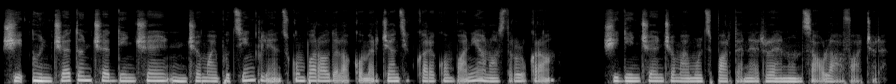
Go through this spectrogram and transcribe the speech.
Și încet, încet, din ce în ce mai puțin clienți cumpărau de la comercianții cu care compania noastră lucra și din ce în ce mai mulți parteneri renunțau la afacere.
